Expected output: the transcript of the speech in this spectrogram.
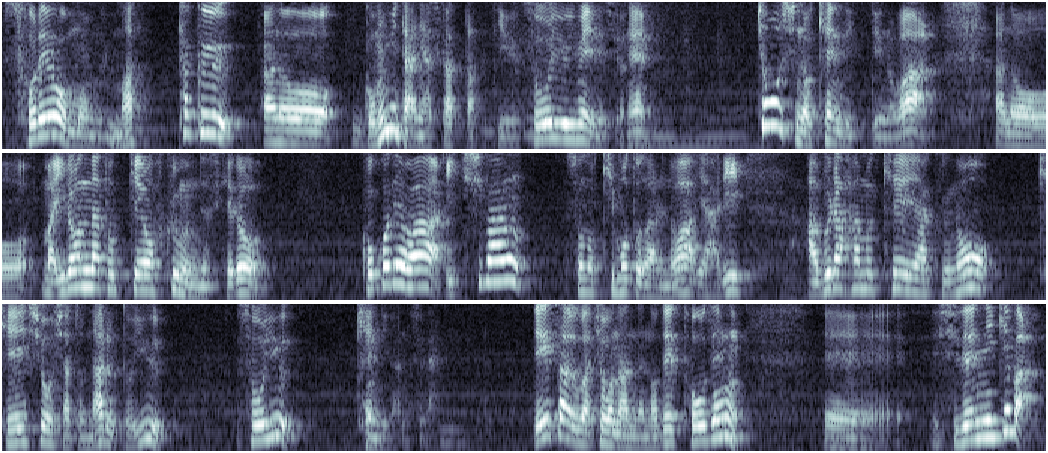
それをもう全くあのゴミみたいに扱ったっていうそういうイメージですよね。長子の権利っていうのはあの、まあ、いろんな特権を含むんですけどここでは一番その肝となるのはやはりアブラハム契約の継承者となるというそういう権利なんですよね。でエサウは長男なので当然、えー自然にいけば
